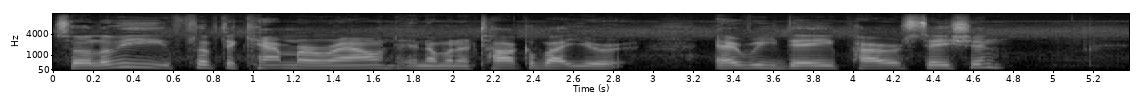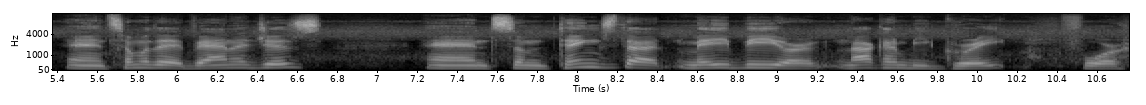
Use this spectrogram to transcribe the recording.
So let me flip the camera around and I'm going to talk about your everyday power station and some of the advantages and some things that maybe are not going to be great for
